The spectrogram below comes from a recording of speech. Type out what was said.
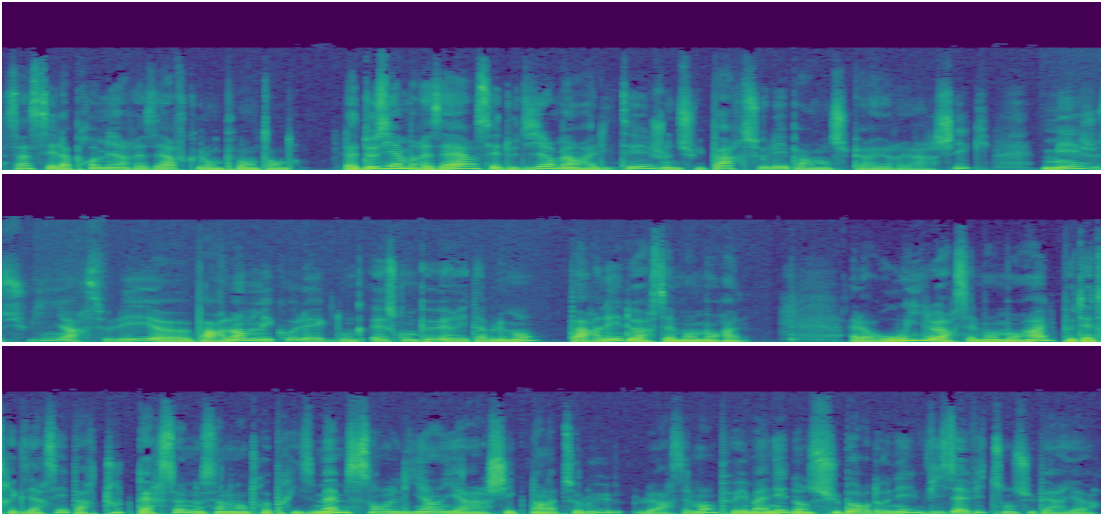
Ça, c'est la première réserve que l'on peut entendre. La deuxième réserve, c'est de dire, mais en réalité, je ne suis pas harcelée par mon supérieur hiérarchique, mais je suis harcelée euh, par l'un de mes collègues. Donc, est-ce qu'on peut véritablement parler de harcèlement moral? Alors oui, le harcèlement moral peut être exercé par toute personne au sein de l'entreprise, même sans lien hiérarchique. Dans l'absolu, le harcèlement peut émaner d'un subordonné vis-à-vis de son supérieur.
